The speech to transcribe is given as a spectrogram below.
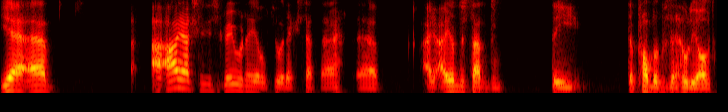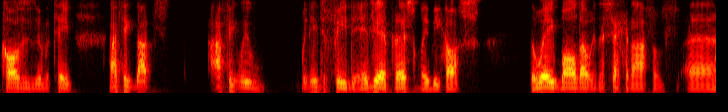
Yeah, um, I, I, actually disagree with Neil to an extent there. Um, I, I understand the the problems that Julio causes in the team. I think that's I think we we need to feed AJ personally because the way he balled out in the second half of uh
